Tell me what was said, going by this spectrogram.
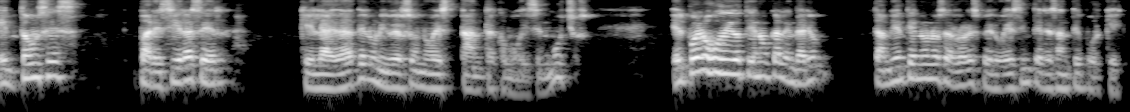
Entonces, pareciera ser que la edad del universo no es tanta como dicen muchos. El pueblo judío tiene un calendario, también tiene unos errores, pero es interesante porque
